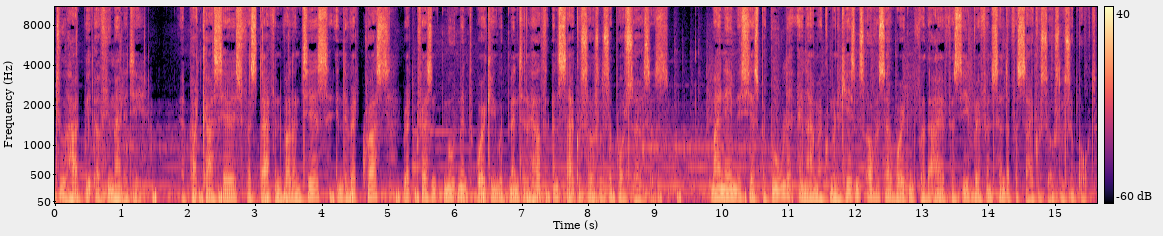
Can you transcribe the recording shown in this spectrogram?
to Heartbeat of Humanity, a podcast series for staff and volunteers in the Red Cross, Red Crescent movement working with mental health and psychosocial support services. My name is Jesper Guhle, and I'm a communications officer working for the IFRC Reference Center for Psychosocial Support.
